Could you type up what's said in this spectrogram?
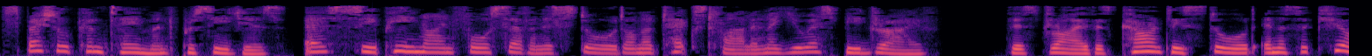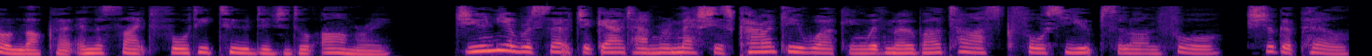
Special Containment Procedures SCP-947 is stored on a text file in a USB drive. This drive is currently stored in a secure locker in the Site-42 Digital Armory. Junior researcher Gautam Ramesh is currently working with Mobile Task Force Upsilon 4, Sugar Pill,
